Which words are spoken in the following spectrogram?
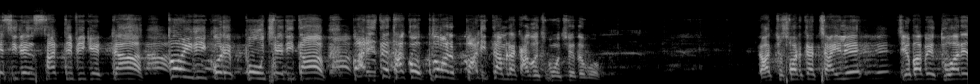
রেসিডেন্স সার্টিফিকেটটা তৈরি করে পৌঁছে দিতাম। বাড়িতে থাকো, তোমার বাড়িতে আমরা কাগজ পৌঁছে দেবো। রাজ্য সরকার চাইলে যেভাবে দুয়ারে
